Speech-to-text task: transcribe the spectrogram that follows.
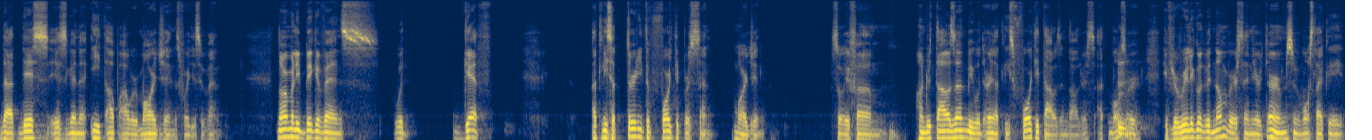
that this is going to eat up our margins for this event. Normally, big events would get at least a 30 to 40% margin so if um, hundred thousand, we would earn at least forty thousand dollars at most. Mm-hmm. Or if you're really good with numbers and your terms, most likely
